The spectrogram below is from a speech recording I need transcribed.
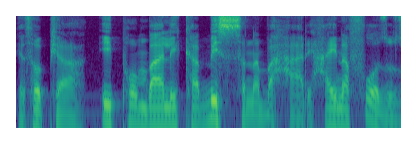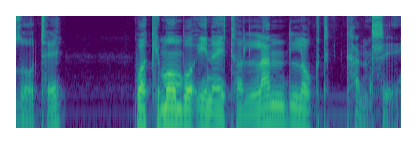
Ethiopia ipo mbali kabisa na bahari, haina fuo zozote, kwa kimombo inaitwa landlocked country.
